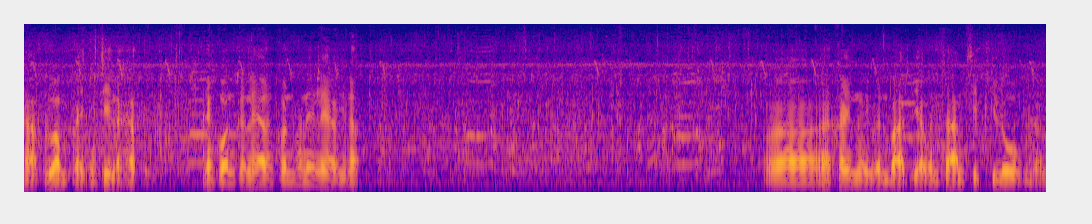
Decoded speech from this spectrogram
ภาพรวมไปจังซี่แหละครับบางคนก็แล้วบางคนพันได้แล้วอยู่เนาะว้า ไข่หน่วยเป็นบาทเดียวมันสามสิบกิโลเหมือน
